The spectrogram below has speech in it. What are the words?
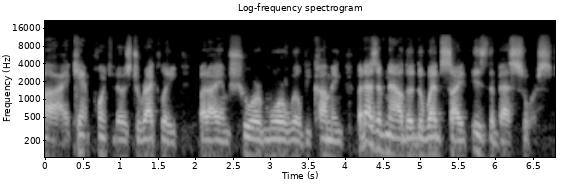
uh, I can't point to those directly, but I am sure more will be coming. But as of now, the, the website is the best source.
